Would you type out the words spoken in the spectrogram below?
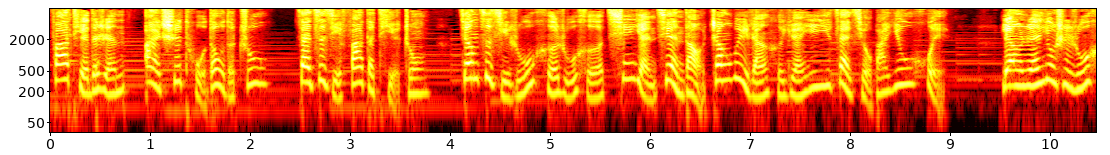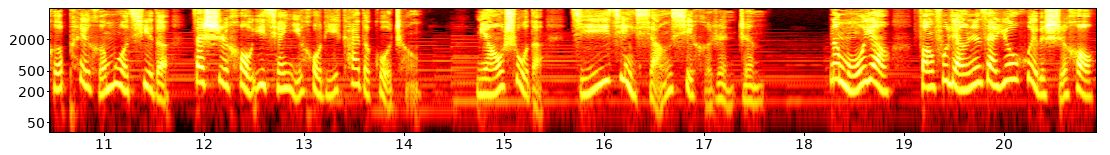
发帖的人爱吃土豆的猪。在自己发的帖中，将自己如何如何亲眼见到张蔚然和袁依依在酒吧幽会，两人又是如何配合默契的在事后一前一后离开的过程，描述的极尽详细和认真。那模样仿佛两人在幽会的时候，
